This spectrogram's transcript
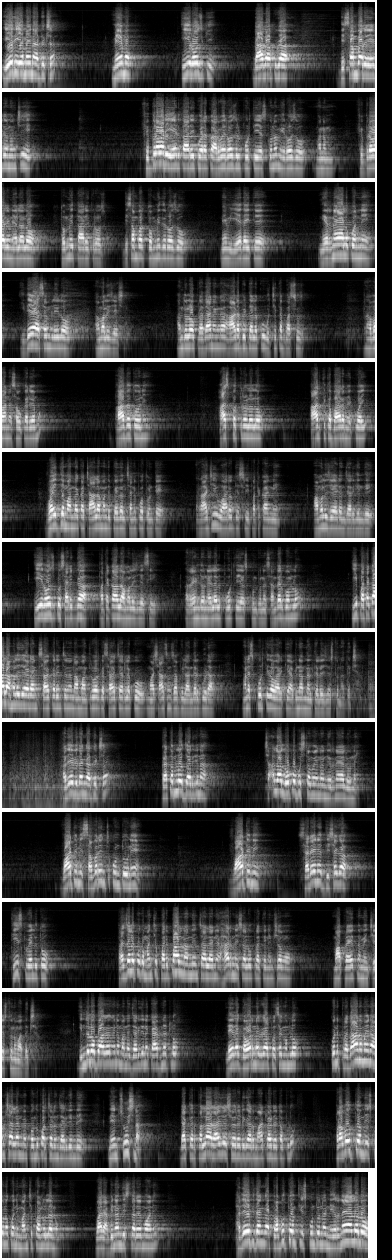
ఏది ఏమైనా అధ్యక్ష మేము ఈ రోజుకి దాదాపుగా డిసెంబర్ ఏడు నుంచి ఫిబ్రవరి ఏడు తారీఖు వరకు అరవై రోజులు పూర్తి చేసుకున్నాం. ఈరోజు మనం ఫిబ్రవరి నెలలో తొమ్మిది తారీఖు రోజు డిసెంబర్ తొమ్మిది రోజు మేము ఏదైతే నిర్ణయాలు కొన్ని ఇదే అసెంబ్లీలో అమలు చేసినాం. అందులో ప్రధానంగా ఆడబిడ్డలకు ఉచిత బస్సు రవాణా సౌకర్యము బాధతోని ఆసుపత్రులలో ఆర్థిక భారం ఎక్కువై వైద్యం అందక చాలామంది పేదలు చనిపోతుంటే రాజీవ్ ఆరోగ్యశ్రీ పథకాన్ని అమలు చేయడం జరిగింది. ఈ రోజుకు సరిగ్గా పథకాలు అమలు చేసి రెండు నెలలు పూర్తి చేసుకుంటున్న సందర్భంలో ఈ పథకాలు అమలు చేయడానికి సహకరించిన నా మంత్రివర్గ సహచరులకు మా శాసనసభ్యులందరికీ కూడా మనస్ఫూర్తిగా వారికి అభినందనలు తెలియజేస్తున్నా అధ్యక్ష. అదేవిధంగా అధ్యక్ష గతంలో జరిగిన చాలా లోపపుష్టమైన నిర్ణయాలు ఉన్నాయి. వాటిని సవరించుకుంటూనే వాటిని సరైన దిశగా తీసుకువెళుతూ ప్రజలకు ఒక మంచి పరిపాలన అందించాలని అహర్నిశలు ప్రతి నిమిషము మా ప్రయత్నం మేము చేస్తున్నాం అధ్యక్ష. ఇందులో భాగంగానే మొన్న జరిగిన క్యాబినెట్లో లేదా గవర్నర్ గారి ప్రసంగంలో కొన్ని ప్రధానమైన అంశాలను మేము పొందుపరచడం జరిగింది. నేను చూసిన డాక్టర్ పల్లా రాజేశ్వరరెడ్డి గారు మాట్లాడేటప్పుడు ప్రభుత్వం తీసుకున్న కొన్ని మంచి పనులను వారు అభినందిస్తారేమో అని. అదేవిధంగా ప్రభుత్వం తీసుకుంటున్న నిర్ణయాలలో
